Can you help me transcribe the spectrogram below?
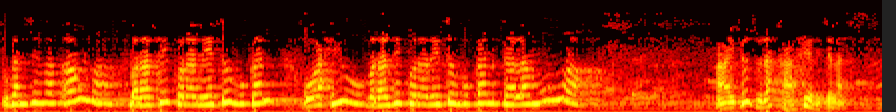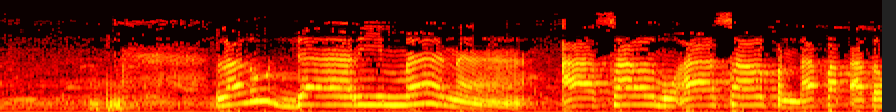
bukan sifat Allah. Berarti Quran itu bukan wahyu, berarti Quran itu bukan kalamullah. Nah, itu sudah kafir jelas. Lalu dari mana asal muasal pendapat atau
